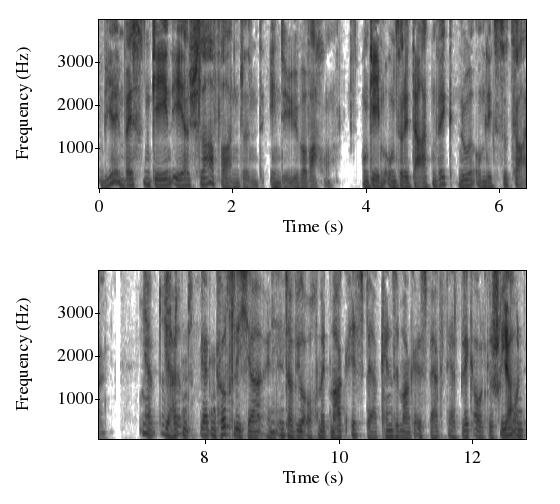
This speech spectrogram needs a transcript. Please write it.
wir im Westen gehen eher schlafwandelnd in die Überwachung und geben unsere Daten weg, nur um nichts zu zahlen. Ja, wir, hatten, wir hatten kürzlich ja ein Interview auch mit Mark Esberg. Kennen Sie Mark Esberg? Der hat Blackout geschrieben ja. und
